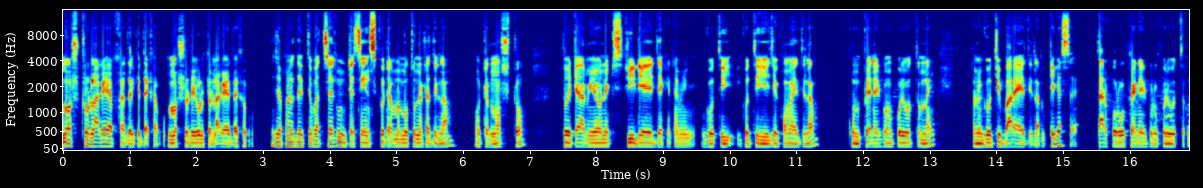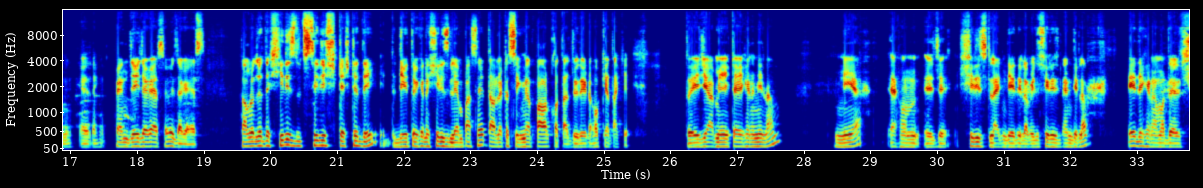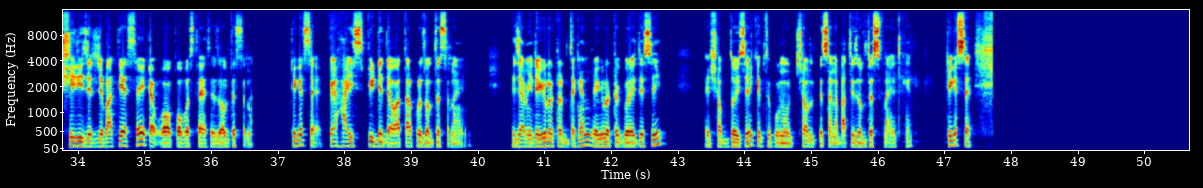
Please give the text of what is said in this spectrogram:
নষ্ট লাগাই আপনাদেরকে দেখাবো। নষ্ট রেগুলেটর লাগাই দেখাবো। যে আপনারা দেখতে পাচ্ছেন, এটা চেঞ্জ করে আমরা নতুন এটা দিলাম, ওটা নষ্ট। তো এটা আমি অনেক স্পিডে দেখেন আমি গতি গতি যে কমাই দিলাম। কোন প্যানের কোনো পরিবর্তন নাই। আমি গতি বাড়াই দিলাম, ঠিক আছে? তারপরও ফ্যানের কোনো পরিবর্তন নেই। দেখেন ফ্যান যেই জায়গায় আছে, ওই জায়গায় আছে। আমরা যদি সিরিজ সিরিজ টেস্টে দেই, যেহেতু এখানে সিরিজ ল্যাম্প আছে, তাহলে একটা সিগন্যাল পাওয়ার কথা যদি এটা ওকে থাকে। তো এই যে আমি এটা এখানে নিলাম, নিয়ে এখন এই যে সিরিজ লাইন দিয়ে দিলাম, এই যে সিরিজ লাইন দিলাম। এই দেখেন আমাদের সিরিজের যে বাতি আছে, এটা অফ অবস্থায় আছে, জ্বলতেছে না। ঠিক আছে? হাই স্পিডে দেওয়া, তারপর জ্বলতেছে না। এই যে আমি রেগুলেটর দেখেন রেগুলেটর ঘুরাইতেছি। এই শব্দ হয়েছে কিন্তু কোনো চলতেছে না, বাতি জ্বলতেছে না, এই দেখেন। ঠিক আছে?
